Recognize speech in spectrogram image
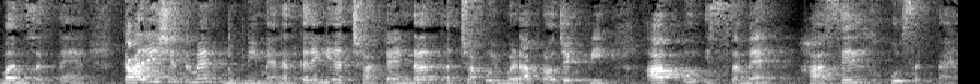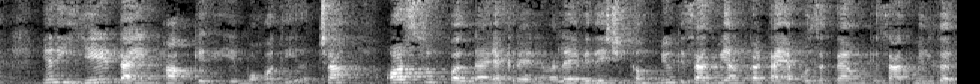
बन सकते हैं। कार्य क्षेत्र में दुगनी मेहनत करेंगे अच्छा टेंडर अच्छा कोई बड़ा प्रोजेक्ट भी आपको इस समय हासिल हो सकता है। यानी ये टाइम आपके लिए बहुत ही अच्छा और सुख फलदायक रहने वाला है। विदेशी कंपनियों के साथ भी आपका टाइप हो सकता है, उनके साथ मिलकर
